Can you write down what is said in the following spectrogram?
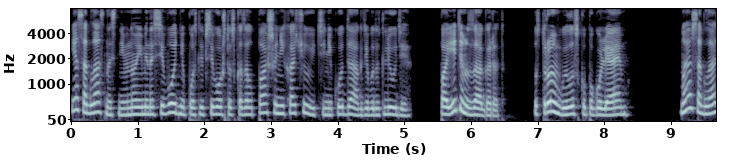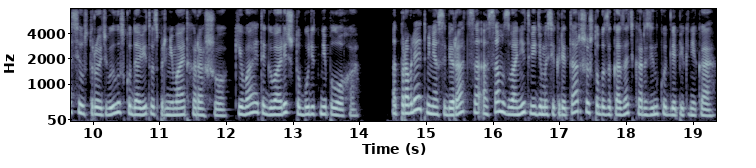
Я согласна с ним, но именно сегодня, после всего, что сказал Паша, не хочу идти никуда, где будут люди. Поедем за город. Устроим вылазку, погуляем. Мое согласие устроить вылазку Давид воспринимает хорошо, кивает и говорит, что будет неплохо. Отправляет меня собираться, а сам звонит, видимо, секретарше, чтобы заказать корзинку для пикника.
